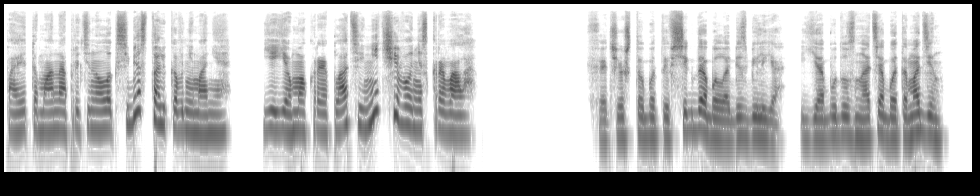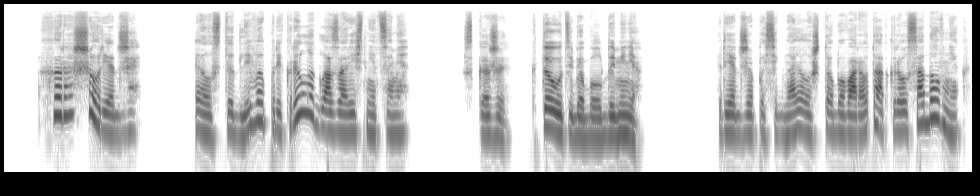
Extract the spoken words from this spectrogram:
Поэтому она притянула к себе столько внимания. Ее мокрое платье ничего не скрывало. «Хочу, чтобы ты всегда была без белья. Я буду знать об этом один». «Хорошо, Реджи». Эл стыдливо прикрыла глаза ресницами. «Скажи, кто у тебя был до меня?» Реджи посигналил, чтобы ворота открыл садовник.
